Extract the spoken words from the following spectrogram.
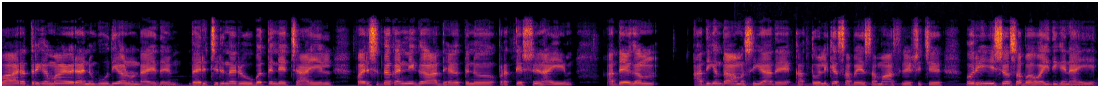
പാരത്രികമായ ഒരു അനുഭൂതിയാണ് ഉണ്ടായത്. ധരിച്ചിരുന്ന രൂപത്തിന്റെ ചായയിൽ പരിശുദ്ധ കന്യക അദ്ദേഹത്തിനു പ്രത്യക്ഷനായി. അദ്ദേഹം അധികം താമസിയാതെ കത്തോലിക്ക സഭയെ സമാശ്ലേഷിച്ച് ഒരു ഈശോ സഭ വൈദികനായി.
